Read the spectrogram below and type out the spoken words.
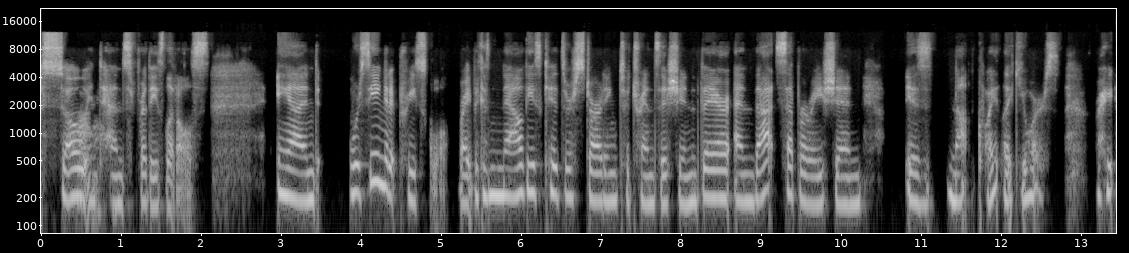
so wow. intense for these littles. And we're seeing it at preschool, right? Because now these kids are starting to transition there, and that separation is not quite like yours, right?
